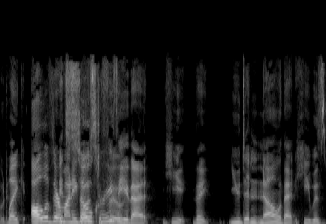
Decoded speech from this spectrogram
food. Like all of their money so goes to crazy food. that he that you didn't know that he was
